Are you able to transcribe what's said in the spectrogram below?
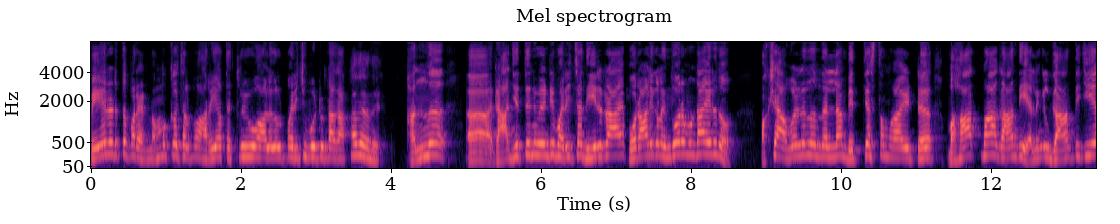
പേരെടുത്ത് പറയാൻ നമുക്ക് ചിലപ്പോൾ അറിയാത്ത എത്രയോ ആളുകൾ മരിച്ചു പോയിട്ടുണ്ടാകാം. അതെ അതെ. അന്ന് രാജ്യത്തിന് വേണ്ടി മരിച്ച ധീരരായ പോരാളികൾ എന്തോരം ഉണ്ടായിരുന്നു? പക്ഷെ അവരിൽ നിന്നെല്ലാം വ്യത്യസ്തമായിട്ട് മഹാത്മാഗാന്ധി അല്ലെങ്കിൽ ഗാന്ധിജിയെ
